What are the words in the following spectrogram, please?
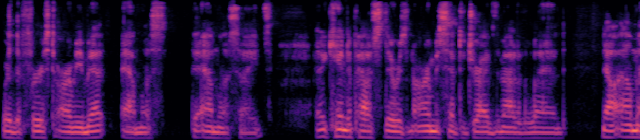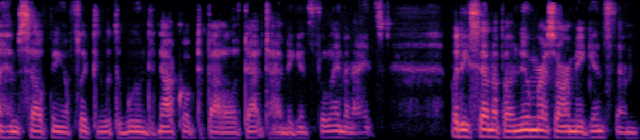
where the first army met Amos, the Amlicites. And it came to pass that there was an army sent to drive them out of the land. Now Alma himself, being afflicted with the wound, did not go up to battle at that time against the Lamanites. But he sent up a numerous army against them,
